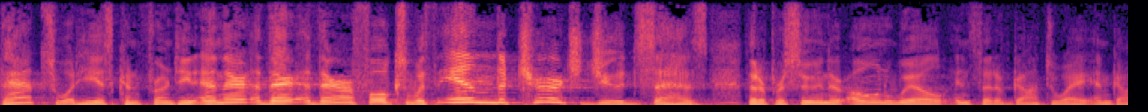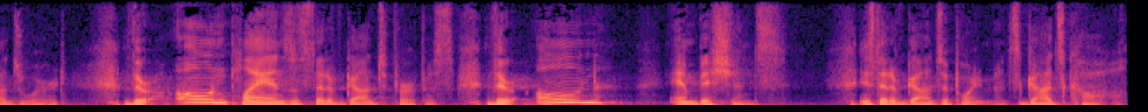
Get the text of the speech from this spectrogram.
That's what he is confronting. And there, there, there are folks within the church, Jude says, that are pursuing their own will instead of God's way and God's word, their own plans instead of God's purpose, their own ambitions instead of God's appointments, God's call.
